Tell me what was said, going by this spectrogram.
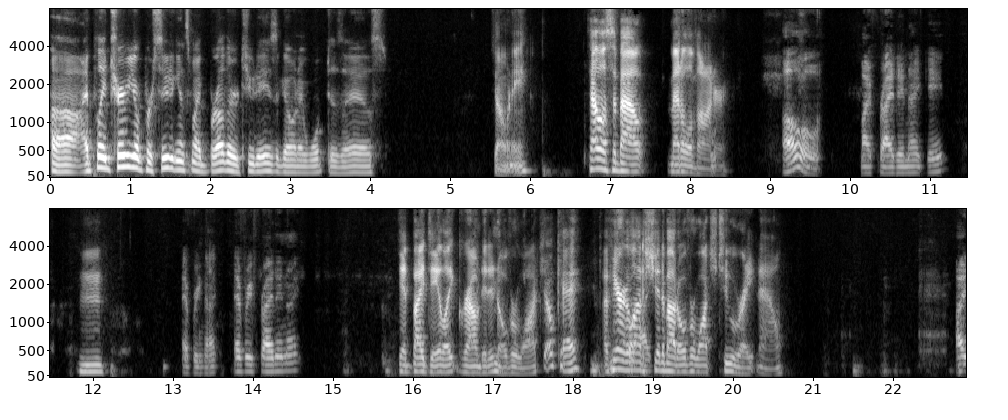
Uh, I played Trivial Pursuit against my brother two days ago, and I whooped his ass. Tony, tell us about Medal of Honor. Oh, my Friday night game Hmm. every night, every Friday night. Dead by Daylight grounded in Overwatch. Okay. I'm hearing a lot of shit about Overwatch 2 right now. I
